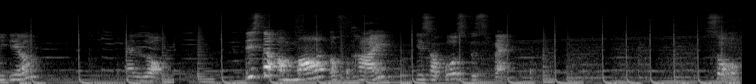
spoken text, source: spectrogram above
medium, and long. This is the amount of time you're supposed to spend. So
